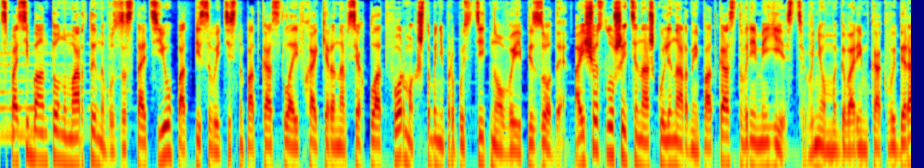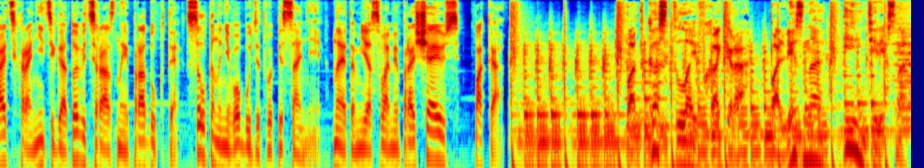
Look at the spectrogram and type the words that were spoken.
Спасибо Антону Мартынову за статью. Подписывайтесь на подкаст Лайфхакера на всех платформах, чтобы не пропустить новые эпизоды. А еще слушайте наш кулинарный подкаст «Время есть». В нем мы говорим, как выбирать, хранить и готовить разные продукты. Ссылка на него будет в описании. На этом я с вами прощаюсь. Пока. Подкаст Лайфхакера. Полезно и интересно.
